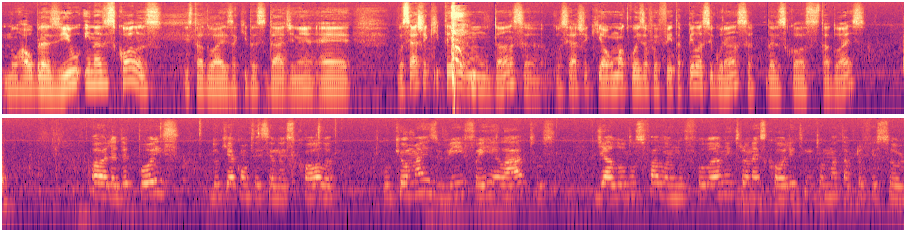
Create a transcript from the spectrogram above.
no Raul Brasil e nas escolas estaduais aqui da cidade, né? É, você acha que teve alguma mudança? Você acha que alguma coisa foi feita pela segurança das escolas estaduais? Olha, depois do que aconteceu na escola, o que eu mais vi foi relatos de alunos falando: Fulano entrou na escola e tentou matar professor.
